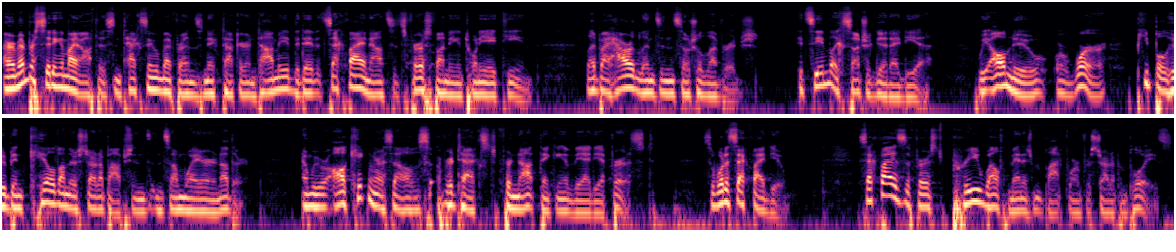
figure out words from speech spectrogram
I remember sitting in my office and texting with my friends Nick Tucker and Tommy the day that SecFi announced its first funding in 2018, led by Howard Lindzen's Social Leverage. It seemed like such a good idea. We all knew, or were, people who'd been killed on their startup options in some way or another. And we were all kicking ourselves over text for not thinking of the idea first. So, what does SecFi do? SecFi is the first pre wealth management platform for startup employees.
